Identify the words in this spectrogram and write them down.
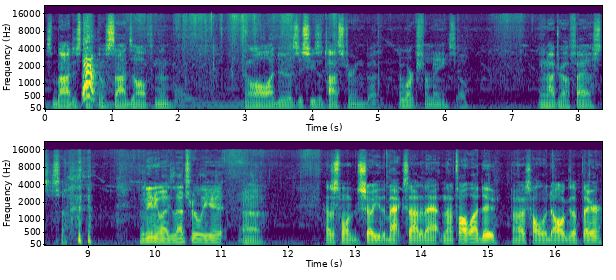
So I just take those sides off and then know, all I do is just use a tie string, but it works for me, so. And I drive fast, so. but anyways, that's really it. Uh, I just wanted to show you the back side of that, and that's all I do. I just haul the dogs up there.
